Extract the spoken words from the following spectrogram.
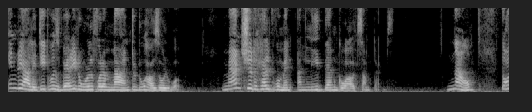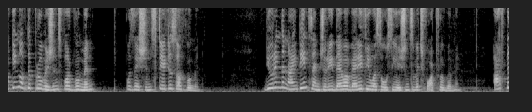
In reality, it was very rural for a man to do household work. Man should help women and lead them go out sometimes. Now, talking of the provisions for women position status of women. During the 19th century, there were very few associations which fought for women. After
